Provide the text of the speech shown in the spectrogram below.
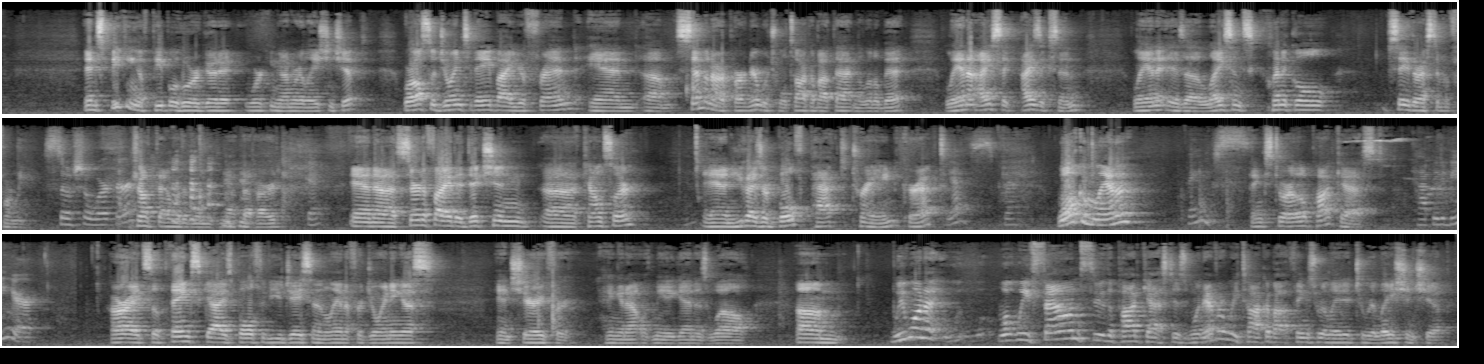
And speaking of people who are good at working on relationships, we're also joined today by your friend and um, seminar partner, which we'll talk about that in a little bit, Lana Isaac- Isaacson. Lana is a licensed clinical. Say the rest of it for me. Social worker. Thought that would have been not that hard. Okay. And a certified addiction uh, counselor. And you guys are both PACT trained, correct? Yes, correct. Welcome, Lana. Thanks. Thanks to our little podcast. Happy to be here. All right, so thanks, guys, both of you, Jason and Lana, for joining us, and Sherry for hanging out with me again as well. Um, we want to. What we found through the podcast is whenever we talk about things related to relationship,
